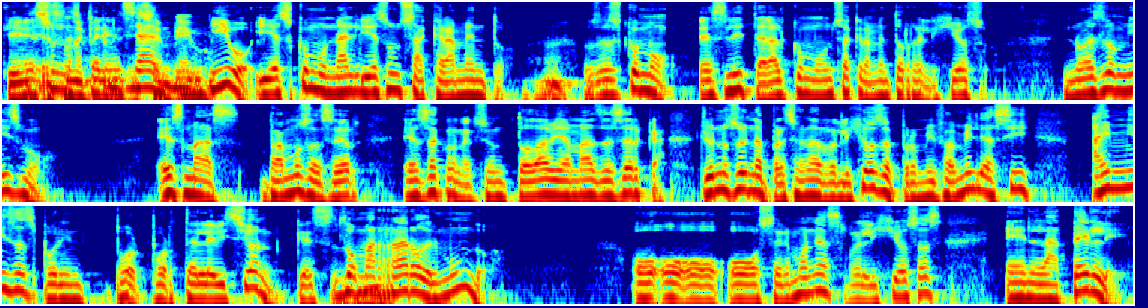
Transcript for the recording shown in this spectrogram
es, una, experiencia, en, vivo. y es comunal y es un sacramento. O sea, es como, es literal como un sacramento religioso. No es lo mismo. Es más, vamos a hacer esa conexión todavía más de cerca. Yo no soy una persona religiosa, pero mi familia sí. Hay misas por, por, televisión, que es lo más raro del mundo. O, ceremonias religiosas en la tele.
